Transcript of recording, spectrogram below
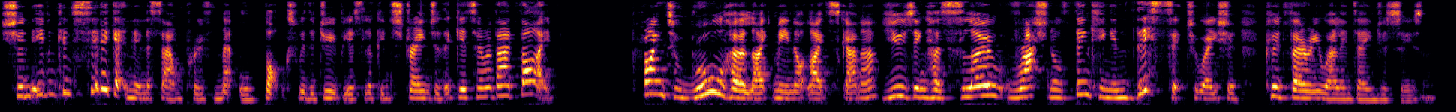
shouldn't even consider getting in a soundproof metal box with a dubious looking stranger that gives her a bad vibe trying to rule her like me, not like Scanner, using her slow, rational thinking in this situation could very well endanger Susan.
